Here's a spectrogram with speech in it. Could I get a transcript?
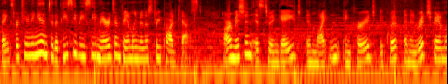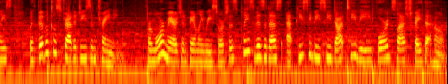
Thanks for tuning in to the PCBC Marriage and Family Ministry podcast. Our mission is to engage, enlighten, encourage, equip, and enrich families with biblical strategies and training. For more marriage and family resources, please visit us at pcbc.tv forward slash faith at home.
